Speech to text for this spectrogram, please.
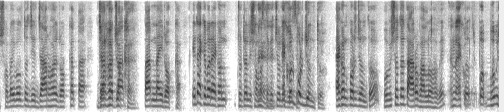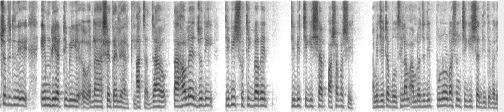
সবাই বলতো যে যার হয় রক্ষা তা যার হয় যক্ষা। তার- নাই রক্ষা। এটা একেবারে এখন টোটালি সমাজ থেকে হ্যাঁ, চলে এখন পর্যন্ত। এখন পর্যন্ত ভবিষ্যতে তো আরও ভালো হবে। না এখন ভবিষ্যতে যদি এমডিআর টিবি না আসে তাহলে আর কি। আচ্ছা যাই হোক তাহলে যদি টিবি সঠিকভাবে টিবি চিকিৎসার পাশাপাশি আমি যেটা বলছিলাম আমরা যদি পুনর্বাসন চিকিৎসা দিতে পারি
